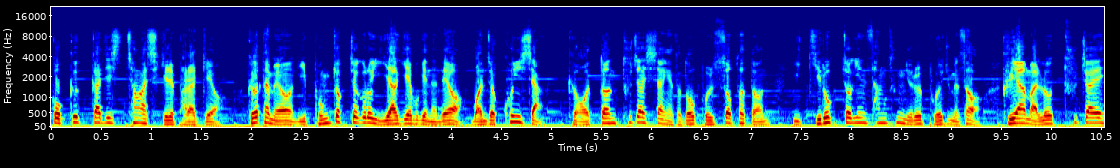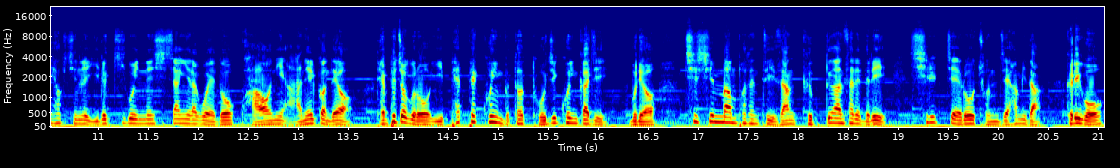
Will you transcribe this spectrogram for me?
꼭 끝까지 시청하시길 바랄게요. 그렇다면 이 본격적으로 이야기해 보겠는데요. 먼저 코인 시장 그 어떤 투자 시장에서도 볼 수 없었던 이 기록적인 상승률을 보여주면서 그야말로 투자의 혁신을 일으키고 있는 시장이라고 해도 과언이 아닐 건데요. 대표적으로 이 페페코인부터 도지코인까지 무려 70만 퍼센트 이상 급등한 사례들이 실제로 존재합니다. 그리고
